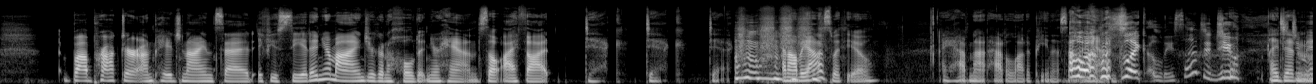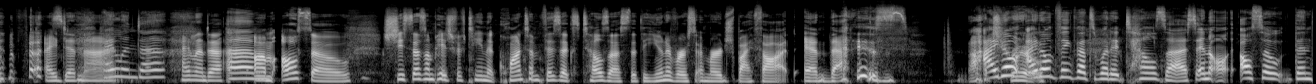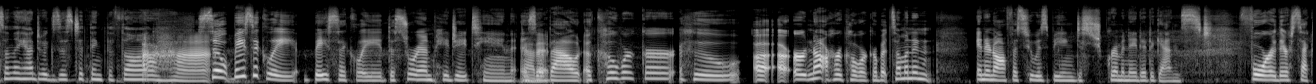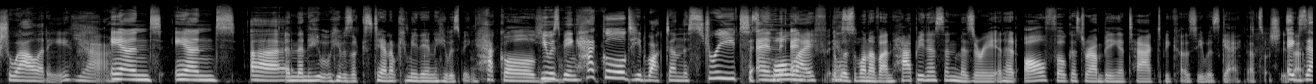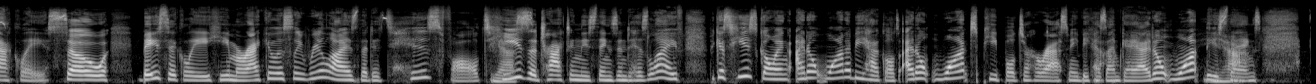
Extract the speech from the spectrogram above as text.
Bob Proctor on page nine said, "If you see it in your mind, you're going to hold it in your hand." So I thought, "Dick, dick, dick," and I'll be honest with you, I have not had a lot of penis. Oh, I was like, Lisa, did you? I did didn't. manifest? I did not. Hi, Linda. Hi, Linda. Um, also, she says on page 15 that quantum physics tells us that the universe emerged by thought, and that is not I don't. true. I don't think that's what it tells us. And also, then something had to exist to think the thought. Uh-huh. So basically, basically, the story on page eighteen is it. about a coworker who, uh, or not her coworker, but someone in in an office who was being discriminated against for their sexuality. Yeah. And and uh, And then he he was a stand up comedian. He was being heckled. he was being heckled. He'd walk down the street, His and whole and life it his- was one of unhappiness and misery, and it all focused around being attacked because he was gay. That's what she said. Exactly. So basically, he miraculously realized that it's his fault. Yes. He's attracting these things into his life because he's going, I don't want to be heckled. I don't want people to harass me because I'm gay. I don't want these Yeah. things.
